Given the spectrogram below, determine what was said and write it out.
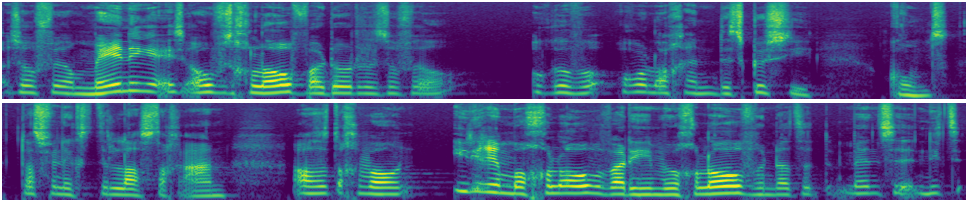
zoveel meningen is over het geloof... waardoor er zoveel, ook heel veel oorlog en discussie komt. Dat vind ik te lastig aan. Als het gewoon iedereen mag geloven waar hij in wil geloven... en dat het mensen niet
